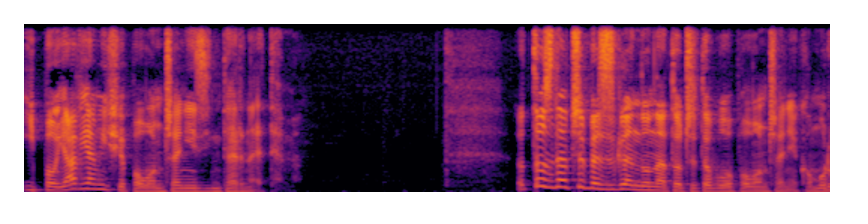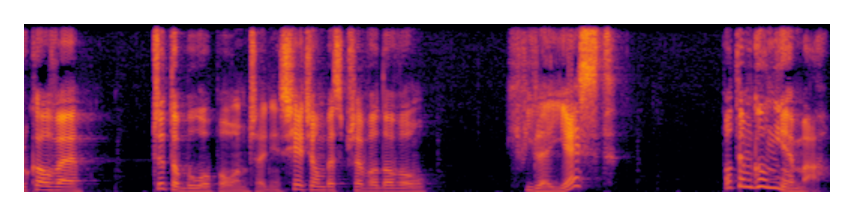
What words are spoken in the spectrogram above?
i pojawia mi się połączenie z internetem. No to znaczy, bez względu na to, czy to było połączenie komórkowe, czy to było połączenie z siecią bezprzewodową, chwilę jest, potem go nie ma.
